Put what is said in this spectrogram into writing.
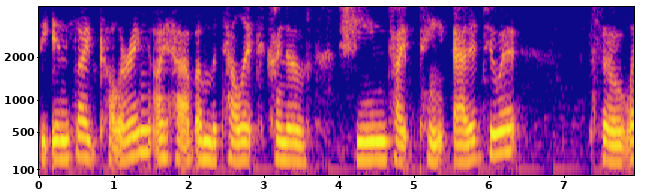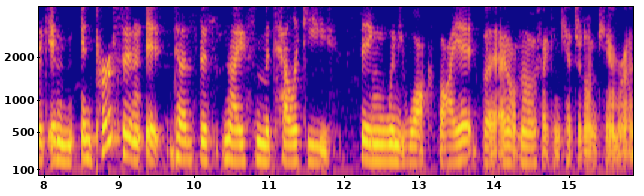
the inside coloring, I have a metallic kind of sheen type paint added to it so like in in person it does this nice metallic thing when you walk by it but I don't know if I can catch it on camera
